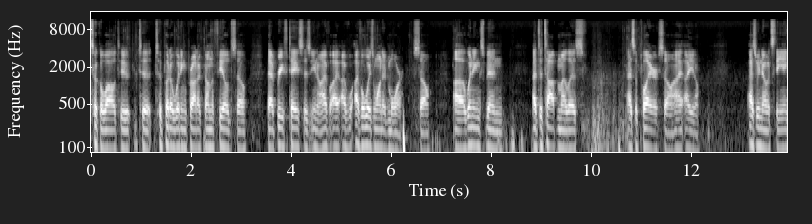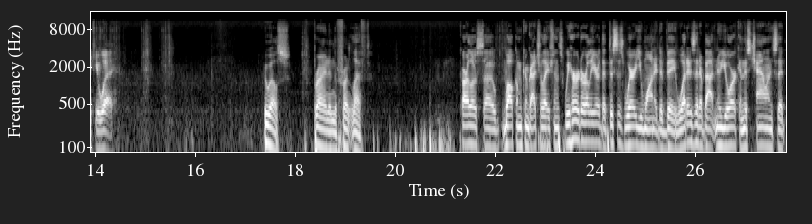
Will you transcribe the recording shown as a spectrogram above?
Took a while to to to put a winning product on the field. So that brief taste is, you know, I've I've, I've always wanted more. So uh, winning's been at the top of my list as a player. So I, I you know, as we know, it's the Yankee way. Who else? Brian in the front left. Carlos, uh, welcome, congratulations. We heard earlier that this is where you wanted to be. What is it about New York and this challenge that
